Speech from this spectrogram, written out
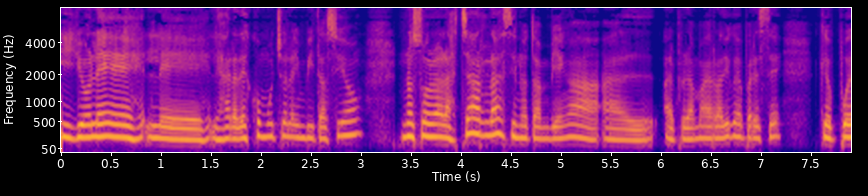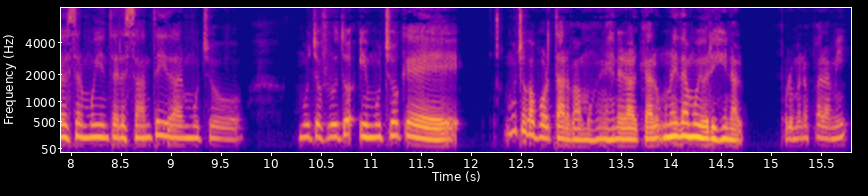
y yo les, les, les, agradezco mucho la invitación, no solo a las charlas, sino también a, al, al, programa de radio que me parece que puede ser muy interesante y dar mucho, mucho fruto y mucho que, mucho que aportar, vamos, en general, que una idea muy original, por lo menos para mí,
